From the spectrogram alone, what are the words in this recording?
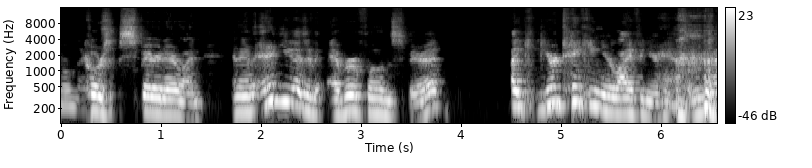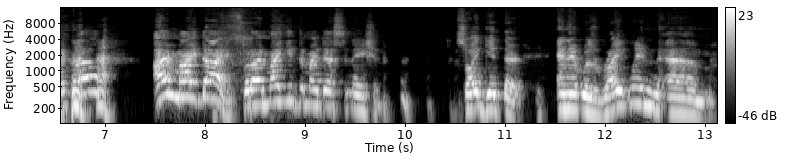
Of course, Spirit Airline. And if any of you guys have ever flown Spirit, like you're taking your life in your hands. And you're like, well, I might die, but I might get to my destination. So I get there, and it was right when um,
